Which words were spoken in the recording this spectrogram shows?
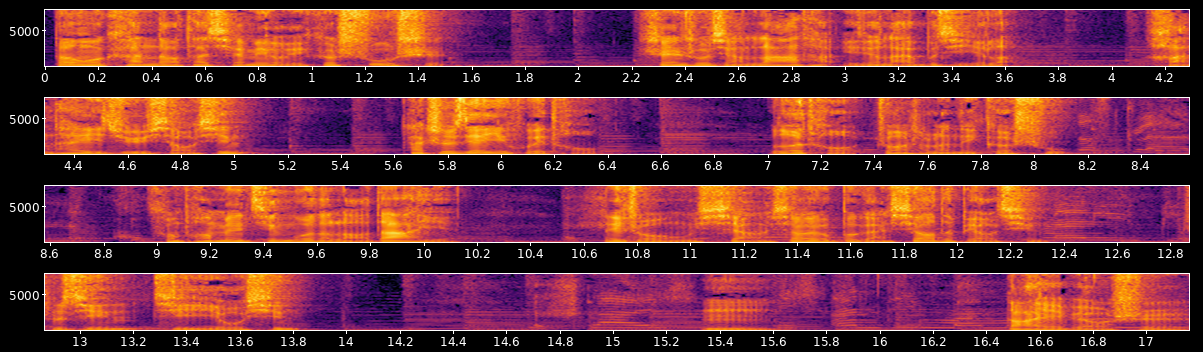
当我看到他前面有一棵树时，伸手想拉他，已经来不及了，喊他一句小心，他直接一回头，额头撞上了那棵树。从旁边经过的老大爷，那种想笑又不敢笑的表情，至今记忆犹新。嗯，大爷表示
